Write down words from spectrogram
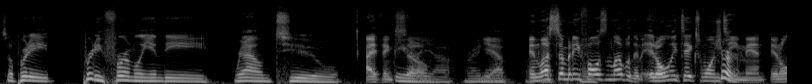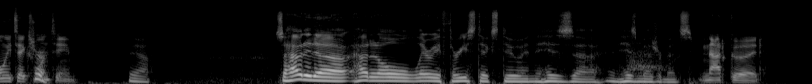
So pretty pretty firmly in the round two I think so. right yeah. Okay. Unless somebody falls in love with him. It only takes one Sure. team, man. It only takes Sure. one team. Yeah. So how did uh how did old Larry Three Sticks do in his uh in his measurements? Not good.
